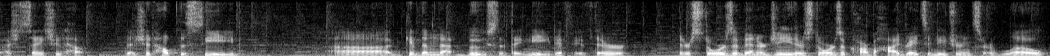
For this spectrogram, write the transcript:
I should say, should help that should help the seed uh, give them that boost that they need. If, if their their stores of energy, their stores of carbohydrates and nutrients are low,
